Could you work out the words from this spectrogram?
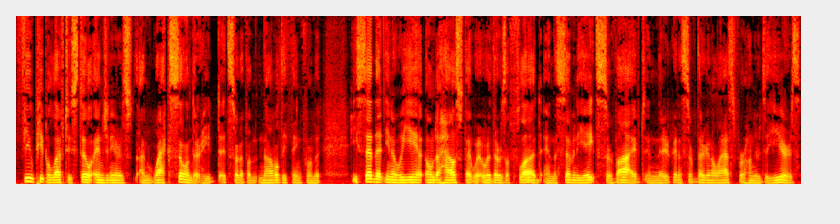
few people left who still engineers on wax cylinder. He, it's sort of a novelty thing for him. But he said that you know he owned a house that where, where there was a flood and the 78s survived, and they're going to they're going to last for hundreds of years.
